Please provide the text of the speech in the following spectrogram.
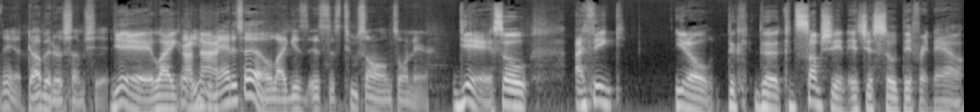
yeah, dub it or some shit. Yeah, like Yeah, I'm not be mad as hell. Like it's it's just two songs on there. Yeah, so I think you know the the consumption is just so different now.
